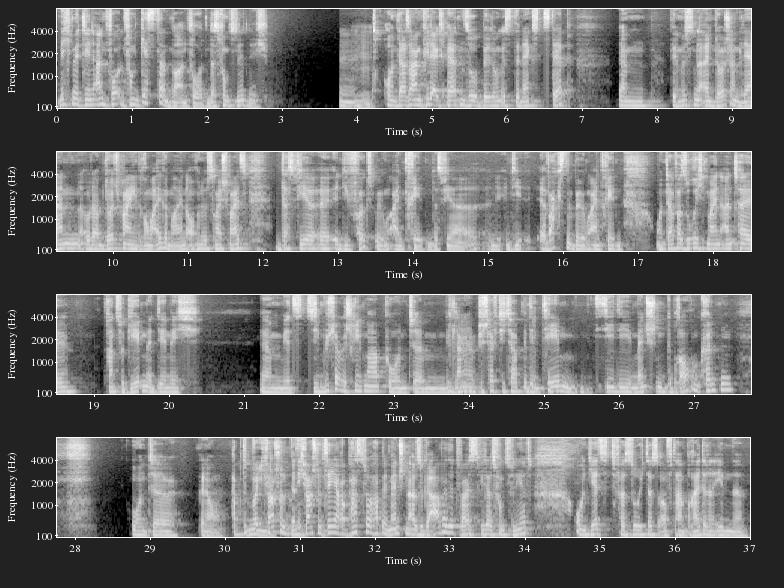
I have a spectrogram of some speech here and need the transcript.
nicht mit den Antworten von gestern beantworten. Das funktioniert nicht. Mhm. Und da sagen viele Experten so, Bildung ist the next step. Ähm, wir müssen in Deutschland lernen oder im deutschsprachigen Raum allgemein, auch in Österreich, Schweiz, dass wir äh, in die Volksbildung eintreten, dass wir äh, in die Erwachsenenbildung eintreten. Und da versuche ich meinen Anteil dran zu geben, indem ich ähm, jetzt sieben Bücher geschrieben habe und ähm, mich mhm. lange damit beschäftigt habe mit den Themen, die die Menschen gebrauchen könnten. Und äh, Genau. Hab, ich, war schon, ich war schon zehn Jahre Pastor, habe mit Menschen also gearbeitet, weiß, wie das funktioniert. Und jetzt versuche ich das auf einer breiteren Ebene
